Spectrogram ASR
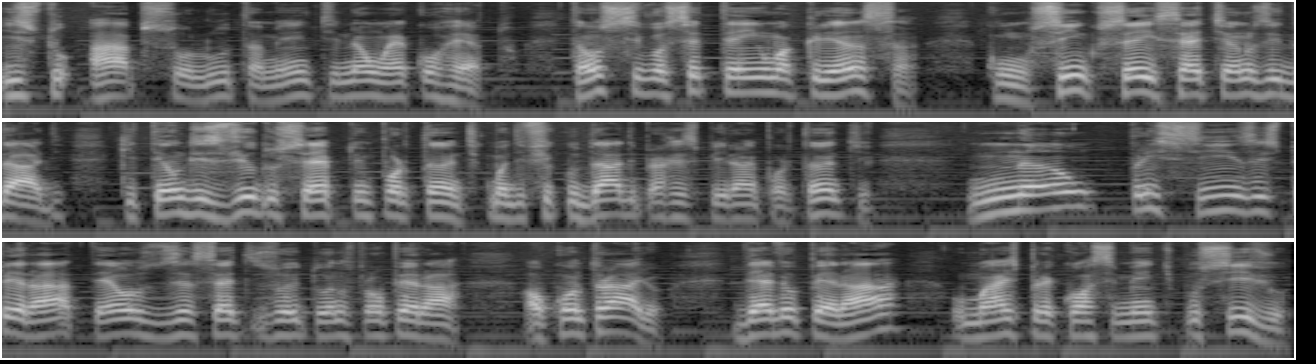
Isto absolutamente não é correto. Então, se você tem uma criança com 5, 6, 7 anos de idade, que tem um desvio do septo importante, com uma dificuldade para respirar importante, não precisa esperar até os 17, 18 anos para operar. Ao contrário, deve operar o mais precocemente possível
